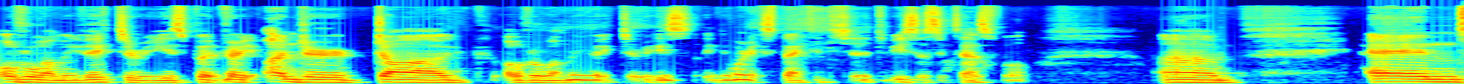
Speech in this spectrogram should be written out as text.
overwhelming victories, but very underdog overwhelming victories. Like they weren't expected to, to be so successful. Um, and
